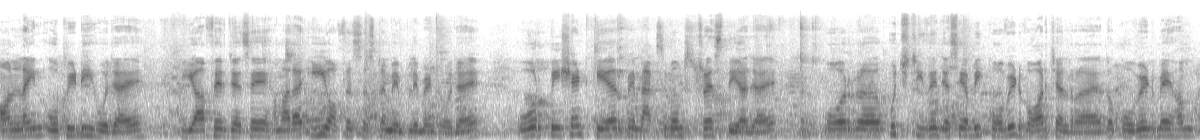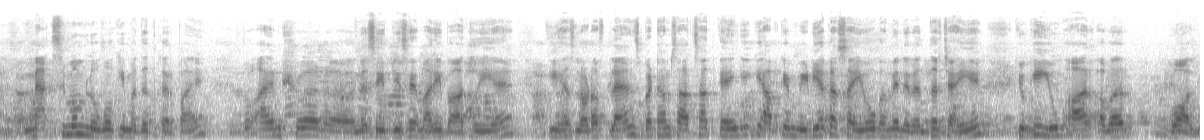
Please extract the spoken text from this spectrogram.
ऑनलाइन ओपीडी हो जाए या फिर जैसे हमारा ई ऑफ़िस सिस्टम इम्प्लीमेंट हो जाए। और पेशेंट केयर पे मैक्सिमम स्ट्रेस दिया जाए। और कुछ चीज़ें, जैसे अभी कोविड वॉर चल रहा है तो कोविड में हम मैक्सिमम लोगों की मदद कर पाएँ। तो आई एम श्योर नसीब जी से हमारी बात हुई है। He has lot of plans but हम साथ साथ कहेंगे कि आपके मीडिया का सहयोग हमें निरंतर चाहिए, क्योंकि यू आर अवर वॉल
